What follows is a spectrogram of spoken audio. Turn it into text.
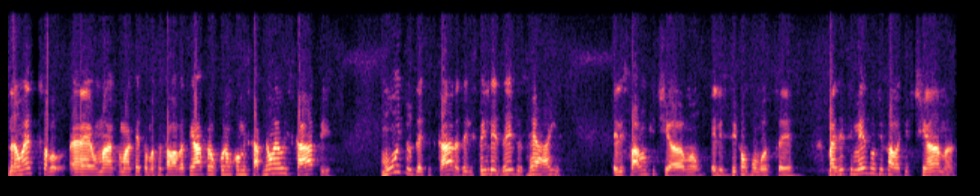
Não é só é, uma, uma questão, você falava assim, ah, procuram como escape. Não é um escape. Muitos desses caras, eles têm desejos reais. Eles falam que te amam, eles ficam com você. Mas esse mesmo que fala que te ama,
